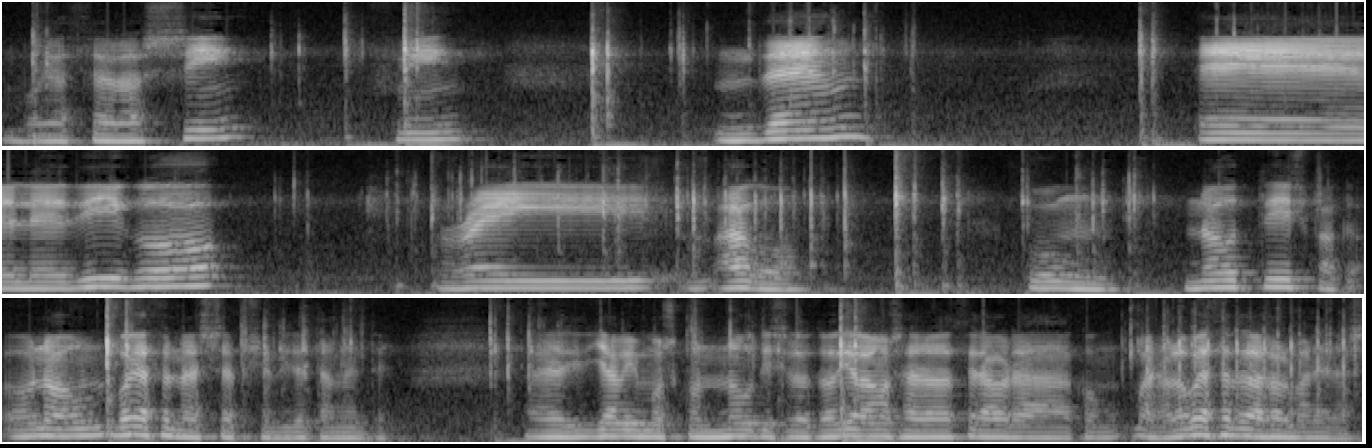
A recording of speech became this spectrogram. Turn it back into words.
voy a hacer así, fin, then eh, le digo rey hago un notice o no voy a hacer una exception directamente. Eh, ya vimos con notice el otro día lo vamos a hacer ahora con bueno lo voy a hacer de las dos maneras.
